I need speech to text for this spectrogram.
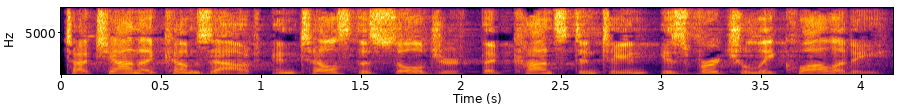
Tatiana comes out and tells the soldier that Constantine is virtually quality.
